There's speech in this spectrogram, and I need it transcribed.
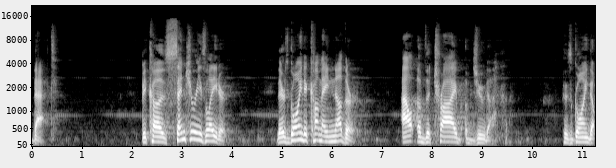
that. Because centuries later, there's going to come another out of the tribe of Judah who's going to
